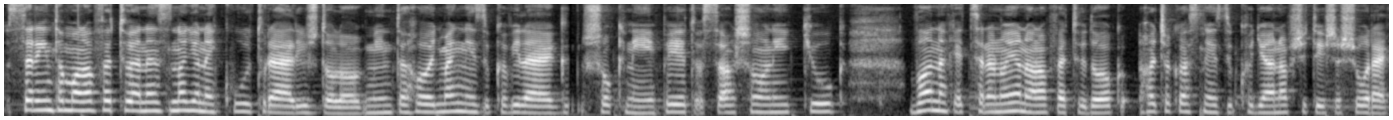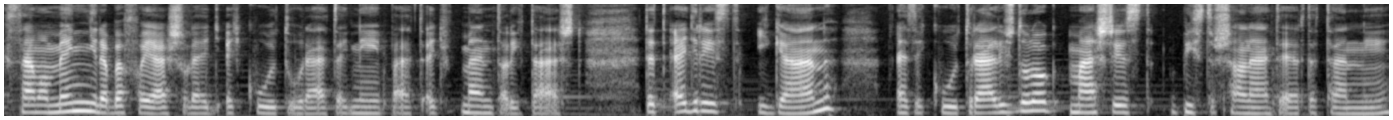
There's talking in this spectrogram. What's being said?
szerintem alapvetően ez nagyon egy kulturális dolog, mint ahogy megnézzük a világ sok népét, összehasonlítjuk. Vannak egyszerűen olyan alapvető dolgok, ha csak azt nézzük, hogy a napsütés a sorák száma mennyire befolyásol egy, egy kultúrát, egy népet, egy mentalitást. Tehát egyrészt igen, ez egy kulturális dolog, másrészt biztosan lehet érte tenni,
